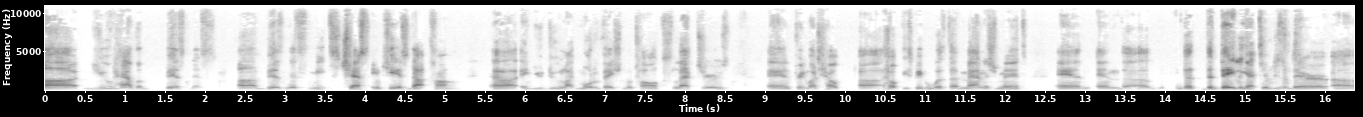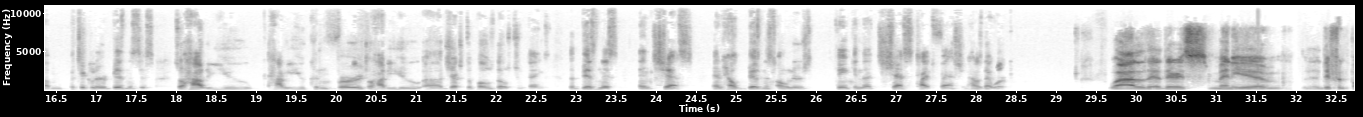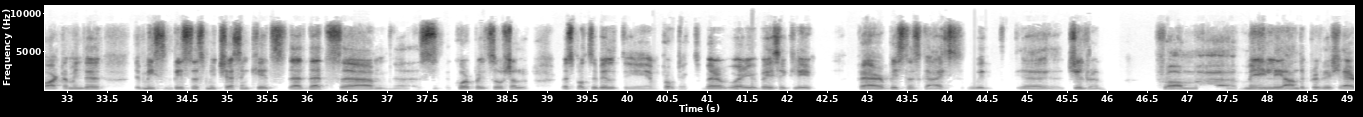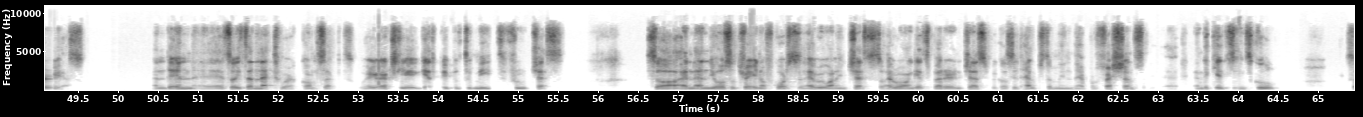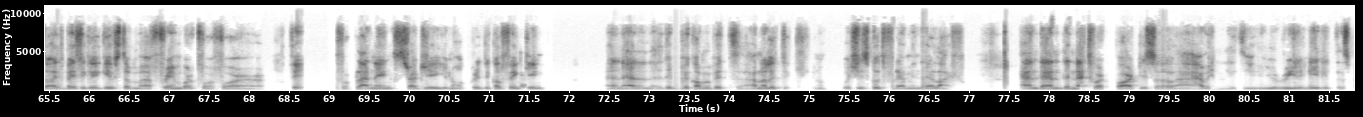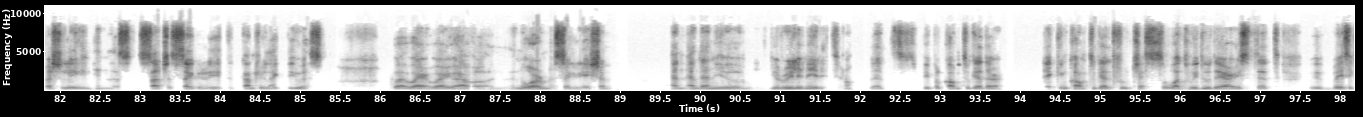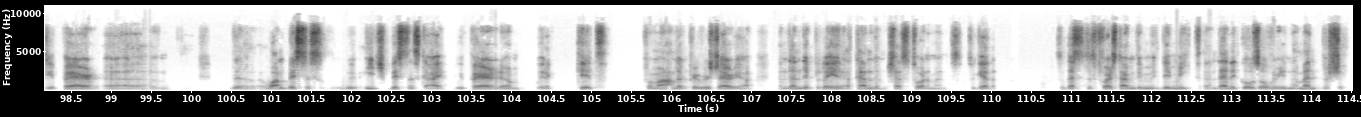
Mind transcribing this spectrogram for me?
uh, you have a business, uh, business meets chess and kids.com. Uh, and you do like motivational talks, lectures, and pretty much help uh, help these people with the management and and uh, the the daily activities of their um, particular businesses. So how do you how do you converge or how do you uh, juxtapose those two things, the business and chess, and help business owners think in the chess type fashion? How does that work? Well, there, there is many um, different part. I mean, the the mis- business meet chess and kids that that's um, uh, corporate social responsibility project where where you basically pair business guys with uh, children from uh, mainly underprivileged areas, and then uh, so it's a network concept where you actually get people to meet through chess. So and then you also train, of course, everyone in chess. So everyone gets better in chess because it helps them in their professions uh, and the kids in school. So it basically gives them a framework for for for planning, strategy, you know, critical thinking, and and they become a bit analytic, you know, which is good for them in their life. And then the network part is, uh, I mean, it, you really need it, especially in, in such a segregated country like the US where where, where you have uh, enormous segregation, and and then you you really need it. You know that people come together. They can come together through chess. So what we do there is that we basically pair uh, the one business each business guy. We pair them with a kid from an underprivileged area, and then they play a tandem chess tournament together. So that's the first time they they meet, and then it goes over in a mentorship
